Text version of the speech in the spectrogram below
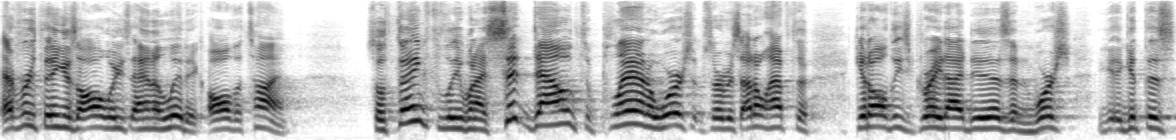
Everything is always analytic all the time. So thankfully, when I sit down to plan a worship service, I don't have to get all these great ideas and worship, get this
